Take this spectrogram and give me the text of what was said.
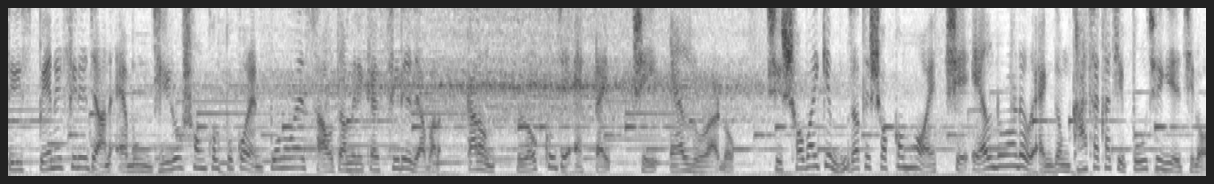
তিনি স্পেনে ফিরে যান এবং দৃঢ় সংকল্প করেন পুনরায় সাউথ আমেরিকায় ফিরে যাবার। কারণ লক্ষ্য যে একটাই, সেই এলডোরাডো। সে সবাইকে বোঝাতে সক্ষম হয়, সে এলডোরাডো একদম কাছাকাছি পৌঁছে গিয়েছিল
